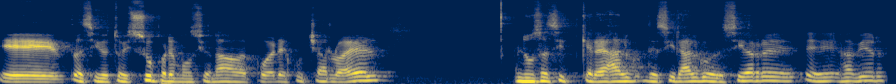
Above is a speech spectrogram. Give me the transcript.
Eh, así que estoy súper emocionado de poder escucharlo a él. No sé si querés decir algo de cierre, eh, Javier.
